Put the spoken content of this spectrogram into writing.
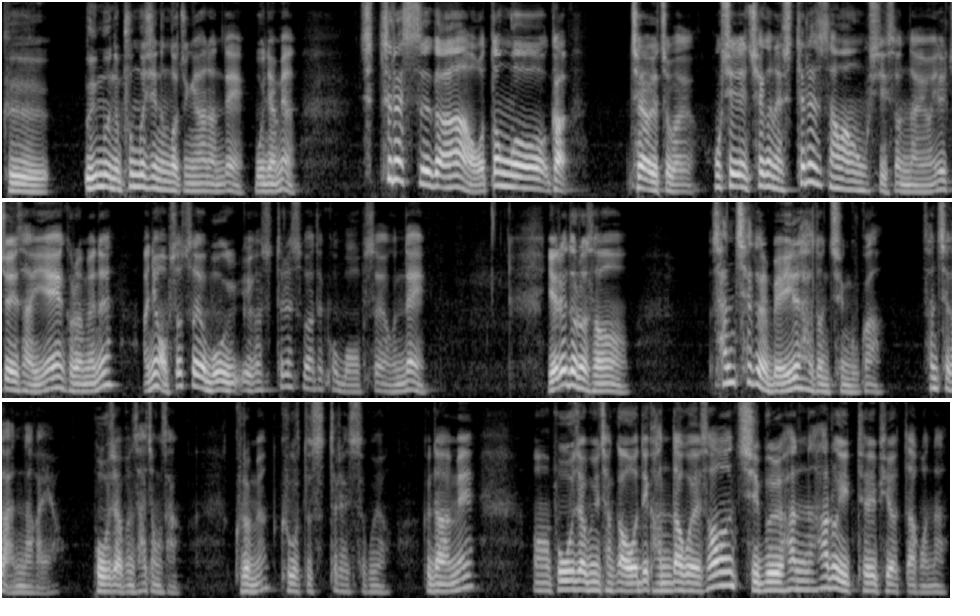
그 의문을 품으시는 것 중에 하나인데 뭐냐면 스트레스가 어떤 거, 그러니까 제가 여쭤봐요. 혹시 최근에 스트레스 상황 혹시 있었나요? 일주일 사이에? 그러면은 아니요, 없었어요. 뭐 얘가 스트레스 받을 거뭐 없어요. 근데 예를 들어서 산책을 매일 하던 친구가 산책을 안 나가요. 보호자분 사정상. 그러면 그것도 스트레스고요. 그 다음에 어, 보호자분이 잠깐 어디 간다고 해서 집을 한 하루 이틀 비웠다거나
